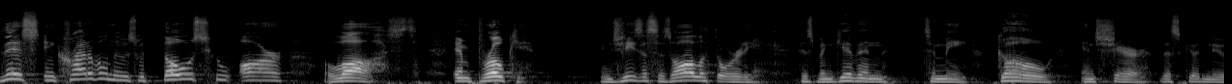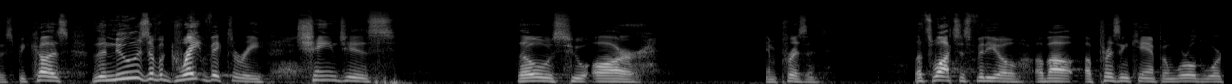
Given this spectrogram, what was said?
this incredible news with those who are lost and broken? And Jesus says, All authority has been given to me. Go and share this good news because the news of a great victory changes those who are imprisoned. Let's watch this video about a prison camp in World War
